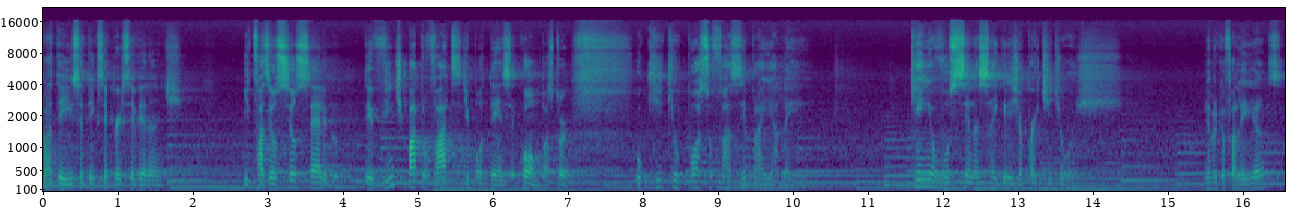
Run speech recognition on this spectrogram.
Para ter isso, você tem que ser perseverante e fazer o seu cérebro ter 24 watts de potência. Como, pastor? O que, que eu posso fazer para ir além? Quem eu vou ser nessa igreja a partir de hoje? Lembra que eu falei antes?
